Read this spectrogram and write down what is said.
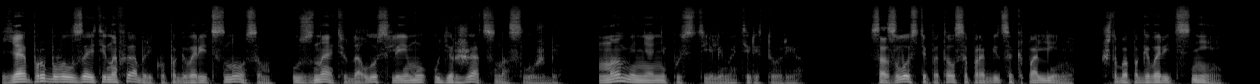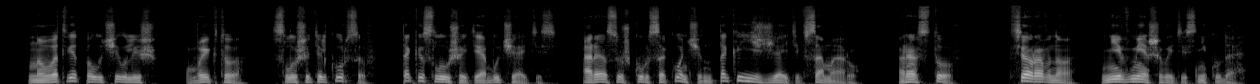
Я пробовал зайти на фабрику, поговорить с носом, узнать, удалось ли ему удержаться на службе. Но меня не пустили на территорию. Со злости пытался пробиться к Полине, чтобы поговорить с ней. Но в ответ получил лишь «Вы кто? Слушатель курсов? Так и слушайте, обучайтесь. А раз уж курс окончен, так и езжайте в Самару. Ростов. Все равно, не вмешивайтесь никуда».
